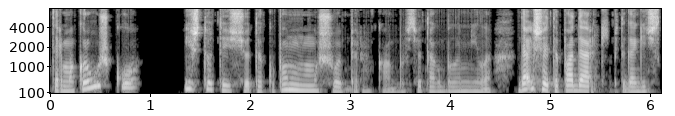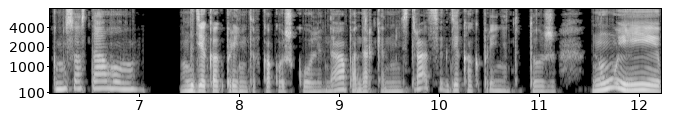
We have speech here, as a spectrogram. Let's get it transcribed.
термокружку, и что-то еще такое, по-моему, шопера, как бы все так было мило. Дальше это подарки педагогическому составу, где как принято, в какой школе, да, подарки администрации, где как принято тоже. Ну и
